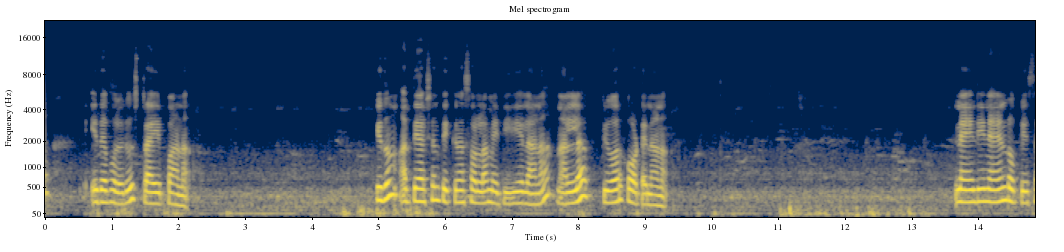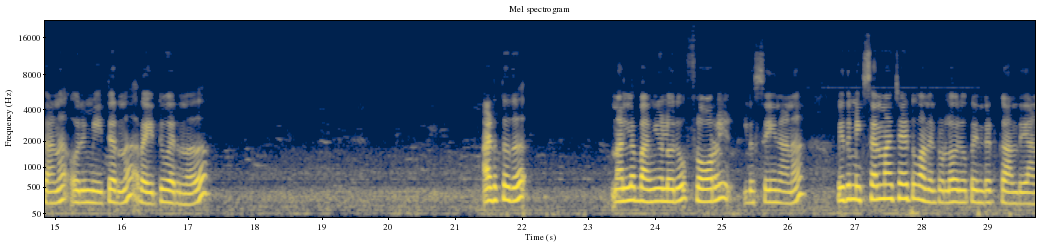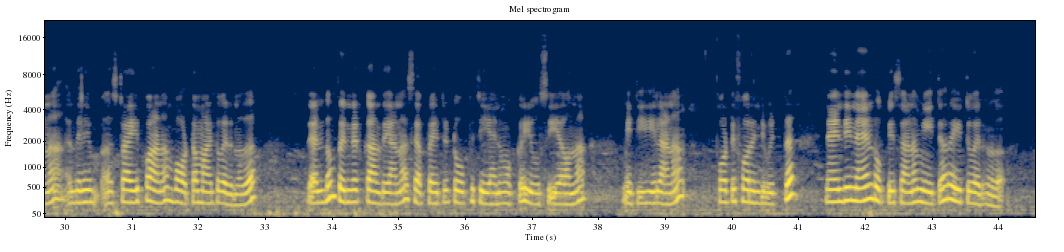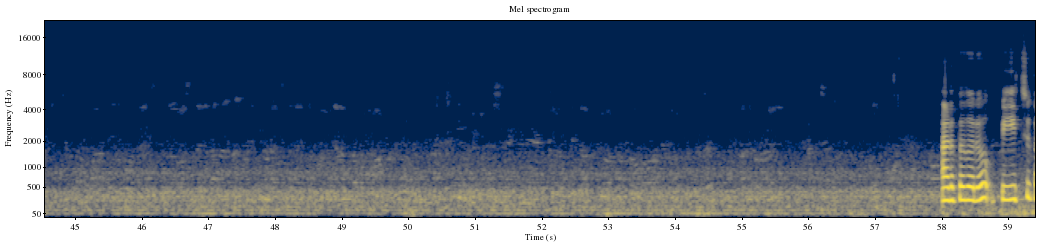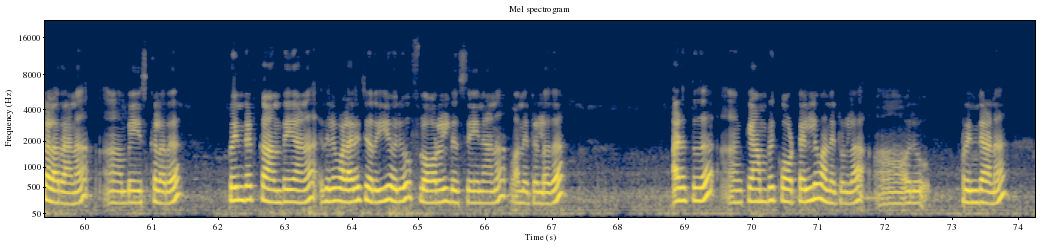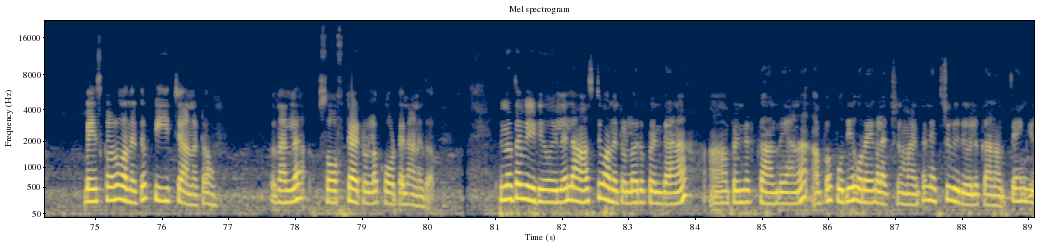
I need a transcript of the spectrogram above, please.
ഇതേപോലൊരു സ്ട്രൈപ്പാണ് ഇതും അത്യാവശ്യം തിക്നെസ് ഉള്ള മെറ്റീരിയലാണ് നല്ല പ്യുവർ കോട്ടൺ ആണ്. നയന്റി നയൻ റുപ്പീസാണ് ഒരു മീറ്ററിന് റേറ്റ് വരുന്നത്. അടുത്തത് നല്ല ഭംഗിയുള്ളൊരു ഫ്ലോറൽ ഡിസൈനാണ് ഇത് മിക്സ് ആൻഡ് മാച്ചായിട്ട് വന്നിട്ടുള്ള ഒരു പ്രിന്റഡ് കാന്തയാണ്. ഇതിൽ സ്ട്രൈപ്പാണ് ബോട്ടമായിട്ട് വരുന്നത്. രണ്ടും പ്രിന്റഡ് കാന്തയാണ്. സെപ്പറേറ്റ് ടോപ്പ് ചെയ്യാനും ഒക്കെ യൂസ് ചെയ്യാവുന്ന മെറ്റീരിയലാണ് ഫോർട്ടി ഫോർ ഇഞ്ച് വിട്ട് നയന്റി നയൻ റുപ്പീസാണ് മീറ്റർ റേറ്റ് വരുന്നത്. അടുത്തതൊരു പീച്ച് കളറാണ് ബേസ് കളറ് പ്രിന്റഡ് കാന്തയാണ്. ഇതിൽ വളരെ ചെറിയൊരു ഫ്ലോറൽ ഡിസൈനാണ് വന്നിട്ടുള്ളത്. അടുത്തത് ക്യാമ്പ്രി കോട്ടലിൽ വന്നിട്ടുള്ള ഒരു പ്രിന്റാണ് ബേസ് കളർ വന്നിട്ട് പീച്ചാണ് കേട്ടോ നല്ല സോഫ്റ്റ് ആയിട്ടുള്ള കോട്ടനാണിത് ഇന്നത്തെ വീഡിയോയിൽ ലാസ്റ്റ് വന്നിട്ടുള്ള ഒരു പ്രിന്റാണ് പ്രിന്റഡ് കാന്തയാണ്. അപ്പോൾ പുതിയ കുറേ കളക്ഷനുമായിട്ട് നെക്സ്റ്റ് വീഡിയോയിൽ കാണാം. താങ്ക്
